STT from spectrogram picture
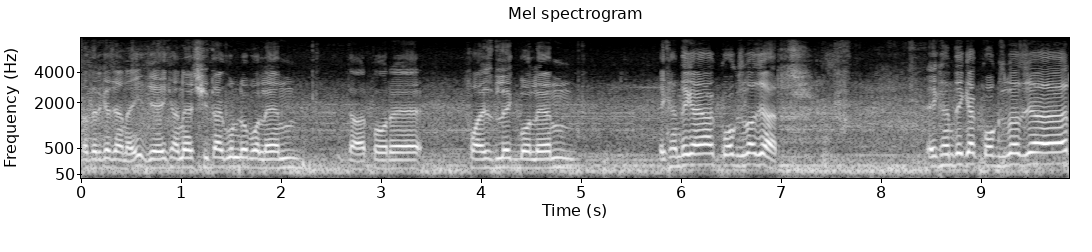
তাদেরকে জানাই যে এখানে সীতাকুণ্ড বলেন, তারপরে ফয়েজ লেক বলেন, এখান থেকে কক্সবাজার, এখান থেকে কক্সবাজার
